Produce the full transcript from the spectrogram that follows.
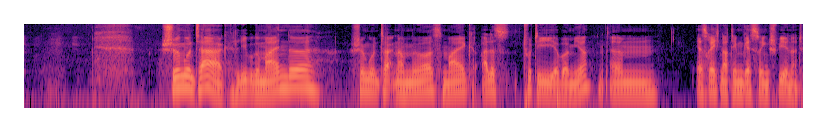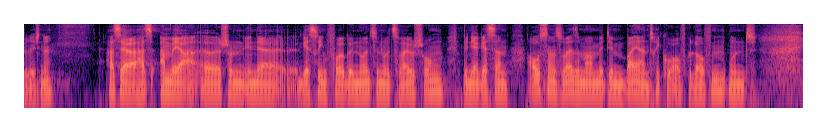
Schönen guten Tag, liebe Gemeinde. Schönen guten Tag nach Mörs, Mike. Alles tutti hier bei mir. Ähm, erst recht nach dem gestrigen Spiel natürlich, ne? Hast ja, hast, haben wir ja äh, schon in der gestrigen Folge 1902 besprochen. Bin ja gestern ausnahmsweise mal mit dem Bayern-Trikot aufgelaufen und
